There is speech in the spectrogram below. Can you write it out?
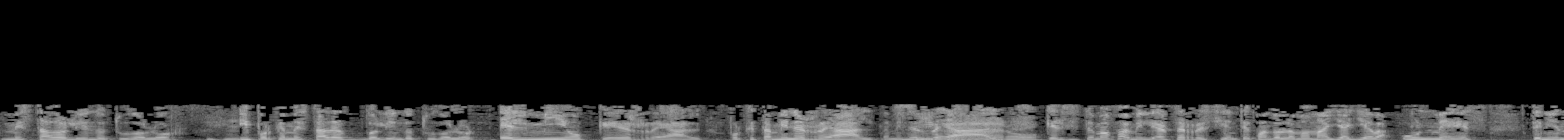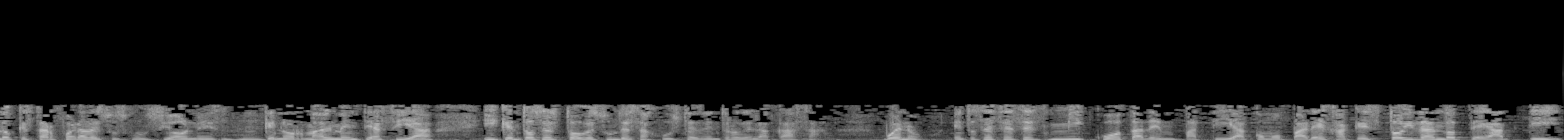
me está doliendo tu dolor, y porque me está doliendo tu dolor, el mío que es real, porque también es real, también Sí, es real claro. que el sistema familiar se resiente cuando la mamá ya lleva un mes teniendo que estar fuera de sus funciones que normalmente hacía y que entonces todo es un desajuste dentro de la casa. Bueno, entonces esa es mi cuota de empatía como pareja que estoy dándote a ti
